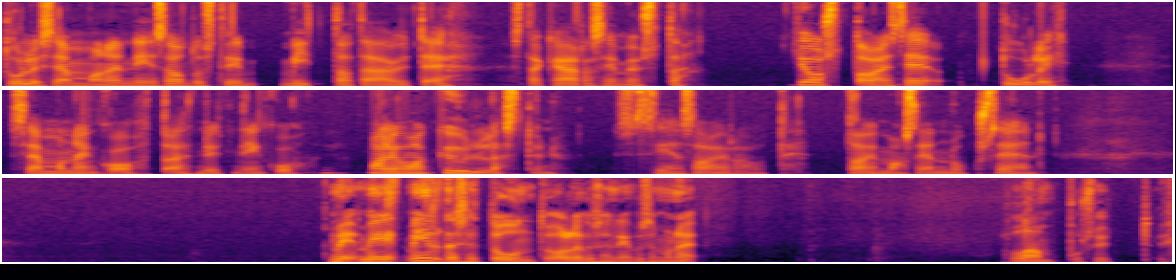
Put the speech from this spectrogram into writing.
tuli semmoinen niin sanotusti mittatäyte sitä kärsimystä. Jostain se tuli semmoinen kohta, että nyt niin kuin, mä olin vaan kyllästynyt siihen sairauteen tai masennukseen. Mi- mi- miltä se tuntui? Oliko se niinku semmoinen lamppu syttyi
